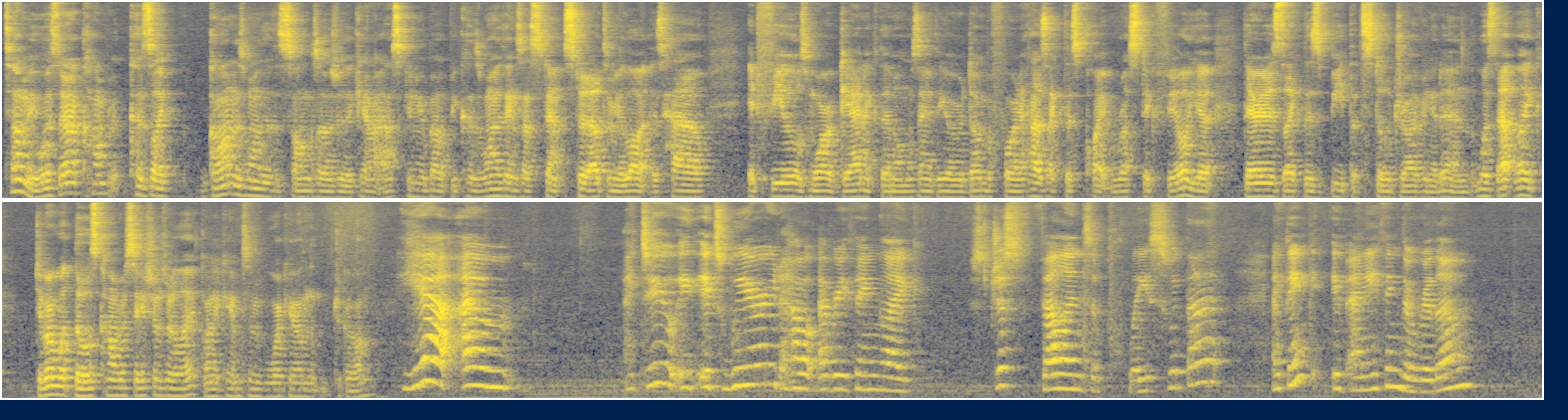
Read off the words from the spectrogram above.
Tell me, was there a comp? Because like "Gone" is one of the songs I was really kind of asking you about because one of the things that st- stood out to me a lot is how it feels more organic than almost anything I've ever done before, and it has like this quite rustic feel. Yet there is like this beat that's still driving it in. Was that like? Do you remember what those conversations were like when it came to working on the "Gone"? Yeah, um, I do. It, it's weird how everything like just fell into place with that. I think if anything, the rhythm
